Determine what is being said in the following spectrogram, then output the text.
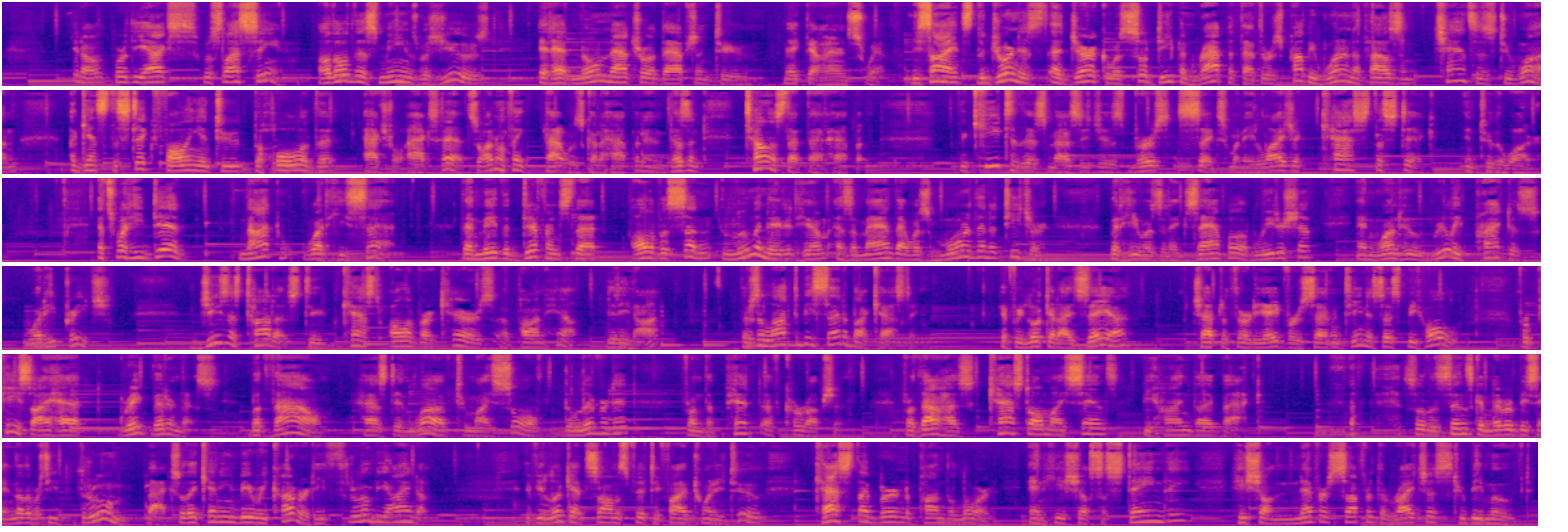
you know, where the axe was last seen. Although this means was used, it had no natural adaptation to make the iron swim. Besides, the Jordan at Jericho was so deep and rapid that there was probably one in a thousand chances to one against the stick falling into the hole of the actual axe head. So I don't think that was going to happen, and it doesn't tell us that that happened. The key to this message is verse 6 when Elijah cast the stick into the water. It's what he did, not what he said, that made the difference that all of a sudden illuminated him as a man that was more than a teacher, but he was an example of leadership and one who really practiced what he preached. Jesus taught us to cast all of our cares upon him, did he not? There's a lot to be said about casting. If we look at Isaiah chapter 38, verse 17, it says, Behold, for peace I had great bitterness, but thou hast in love to my soul delivered it from the pit of corruption. For thou hast cast all my sins behind thy back. so the sins can never be seen. In other words, he threw them back so they can't even be recovered. He threw them behind him. If you look at Psalms 55 22, cast thy burden upon the Lord, and he shall sustain thee. He shall never suffer the righteous to be moved.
